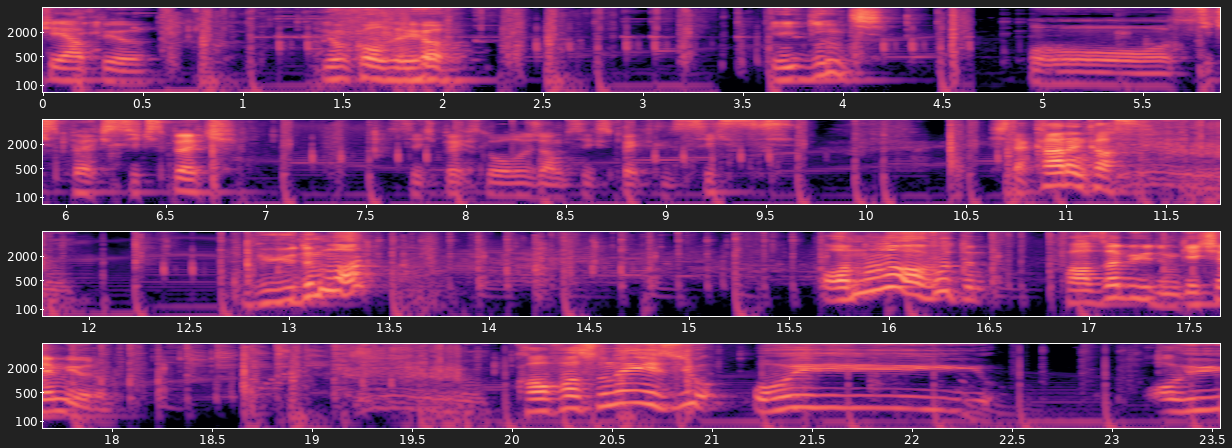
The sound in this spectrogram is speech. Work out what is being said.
şey yapıyor. Yok oluyor. İlginç. Oo six pack six pack. Six pack'li olacağım six pack'li six. İşte karın kası. Büyüdüm lan. Ananı avradın. Fazla büyüdüm geçemiyorum. Kafasını eziyor. Oy. Oy.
